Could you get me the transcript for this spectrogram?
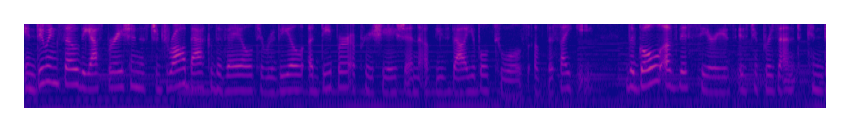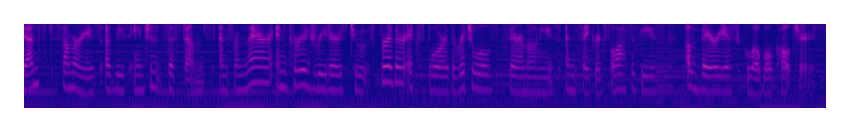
In doing so, the aspiration is to draw back the veil to reveal a deeper appreciation of these valuable tools of the psyche. The goal of this series is to present condensed summaries of these ancient systems, and from there encourage readers to further explore the rituals, ceremonies, and sacred philosophies of various global cultures.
